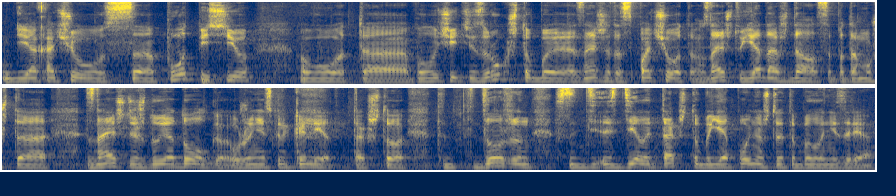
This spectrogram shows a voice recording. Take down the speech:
Я хочу с подписью вот, э, получить из рук, чтобы, знаешь, это с почетом, знаешь, что я дождался, потому что, знаешь ли, жду я долго, уже несколько лет. Так что ты должен сделать так, чтобы я понял, что это было не зря.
